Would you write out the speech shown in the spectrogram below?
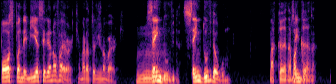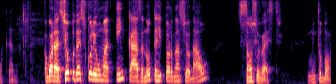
pós-pandemia, seria Nova York, a maratona de Nova York. Hum, Sem dúvida, sem dúvida alguma. Bacana, Sem bacana, bacana. Agora, se eu pudesse escolher uma em casa, no território nacional, São Silvestre. Muito bom.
